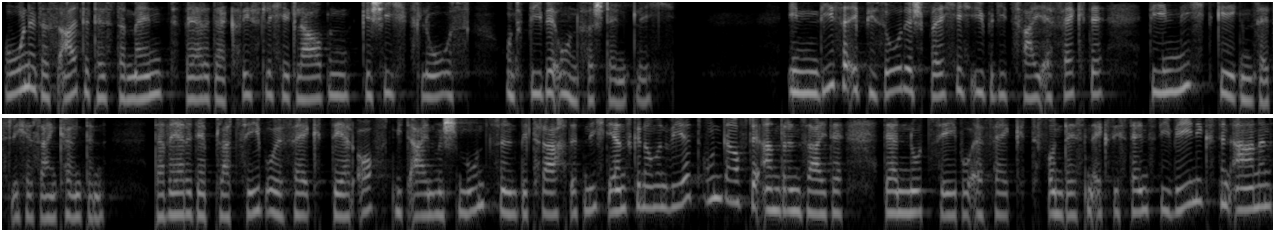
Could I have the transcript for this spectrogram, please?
ohne das Alte Testament wäre der christliche Glauben geschichtslos und bliebe unverständlich. In dieser Episode spreche ich über die zwei Effekte, die nicht gegensätzliche sein könnten. Da wäre der Placebo-Effekt, der oft mit einem Schmunzeln betrachtet nicht ernst genommen wird, und auf der anderen Seite der Nocebo-Effekt, von dessen Existenz die wenigsten ahnen,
